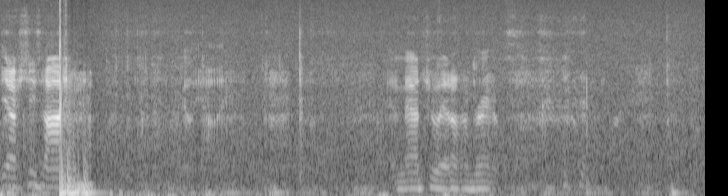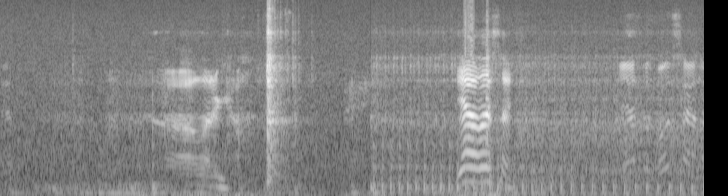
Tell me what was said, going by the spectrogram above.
Yeah. She's high. Really high. And naturally, I don't have ramps. oh, let her go. Yeah, listen. Yeah, boats sound like.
